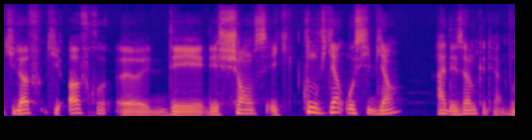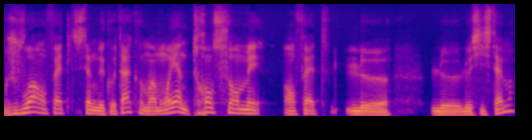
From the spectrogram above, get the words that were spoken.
qui offre, qui offre euh, des, des chances et qui convient aussi bien à des hommes que des femmes. Donc, je vois, en fait, le système de quotas comme un moyen de transformer, en fait, le, le, le système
